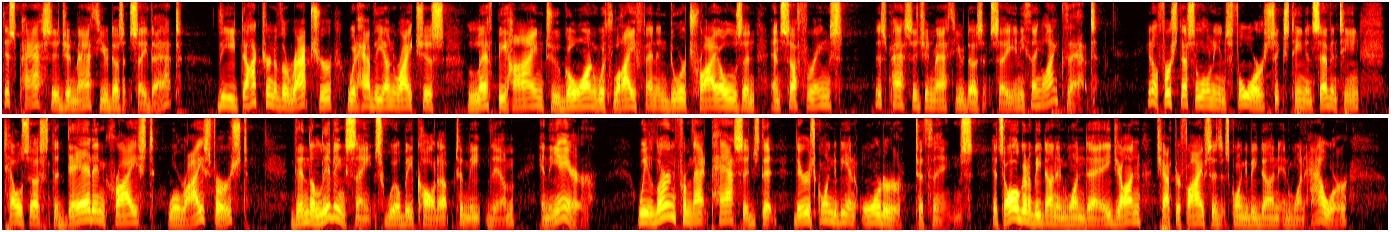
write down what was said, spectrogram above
This passage in Matthew doesn't say that. The doctrine of the rapture would have the unrighteous left behind to go on with life and endure trials and, and sufferings. This passage in Matthew doesn't say anything like that. You know, 1 Thessalonians 4 16 and 17 tells us the dead in Christ will rise first, then the living saints will be caught up to meet them in the air. We learn from that passage that there's going to be an order to things. It's all going to be done in one day. John chapter 5 says it's going to be done in one hour,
